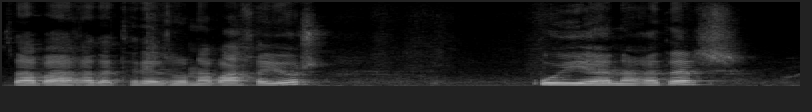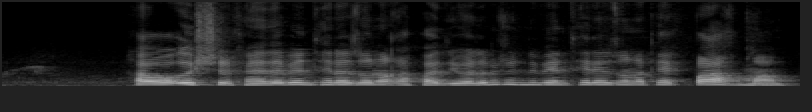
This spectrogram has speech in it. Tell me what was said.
Sabaha kadar televizyona bakıyor. Uyuyana kadar Hava ışırken de ben televizyona kapatıyordum. Şimdi ben televizyona pek bakmam.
